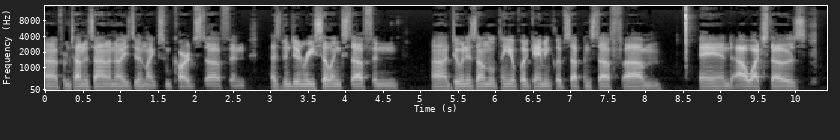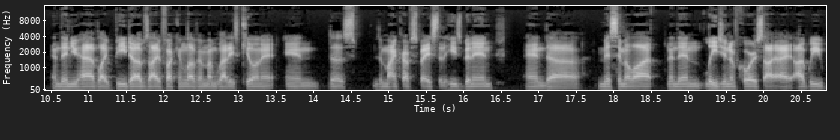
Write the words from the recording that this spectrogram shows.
uh, from time to time. I know he's doing like some card stuff and has been doing reselling stuff and uh, doing his own little thing. He'll put gaming clips up and stuff, um, and I'll watch those. And then you have like B Dubs. I fucking love him. I'm glad he's killing it in the the Minecraft space that he's been in, and uh, miss him a lot. And then Legion, of course. I, I, I we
